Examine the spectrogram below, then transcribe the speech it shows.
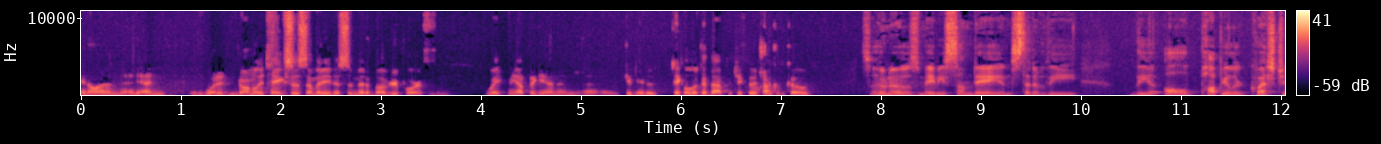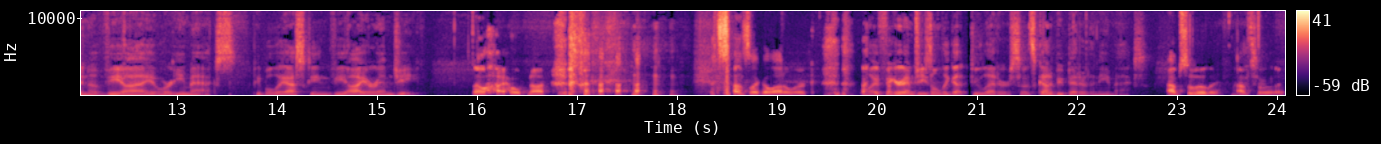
you know, and, and and what it normally takes is somebody to submit a bug report and wake me up again and uh, get me to take a look at that particular chunk of code. So who knows? Maybe someday, instead of the the all popular question of VI or Emacs, people will be asking VI or MG. No, I hope not. it sounds like a lot of work. Well, I figure MG's only got two letters, so it's got to be better than Emacs. Absolutely, absolutely.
